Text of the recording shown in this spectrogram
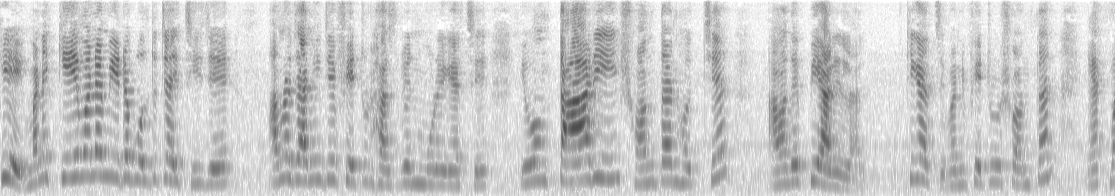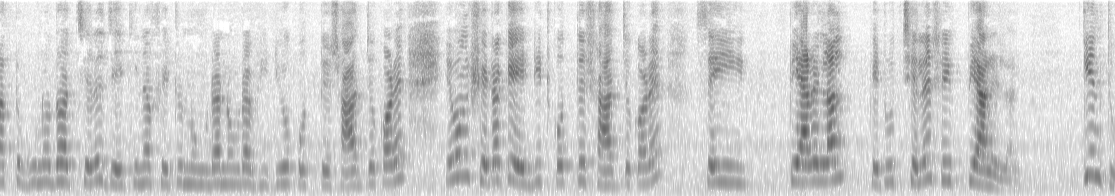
কে? মানে কে মানে আমি এটা বলতে চাইছি যে, আমরা জানি যে ফেটুর হাজবেন্ড মরে গেছে এবং তারই সন্তান হচ্ছে আমাদের পেয়ারে লাল, ঠিক আছে? মানে ফেটুর সন্তান, একমাত্র গুণধর ছেলে যে কিনা ফেটু নোংরা নোংরা ভিডিও করতে সাহায্য করে এবং সেটাকে এডিট করতে সাহায্য করে। সেই পেয়ারে লাল, ফেটুর ছেলে সেই পেয়ারে লাল। কিন্তু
